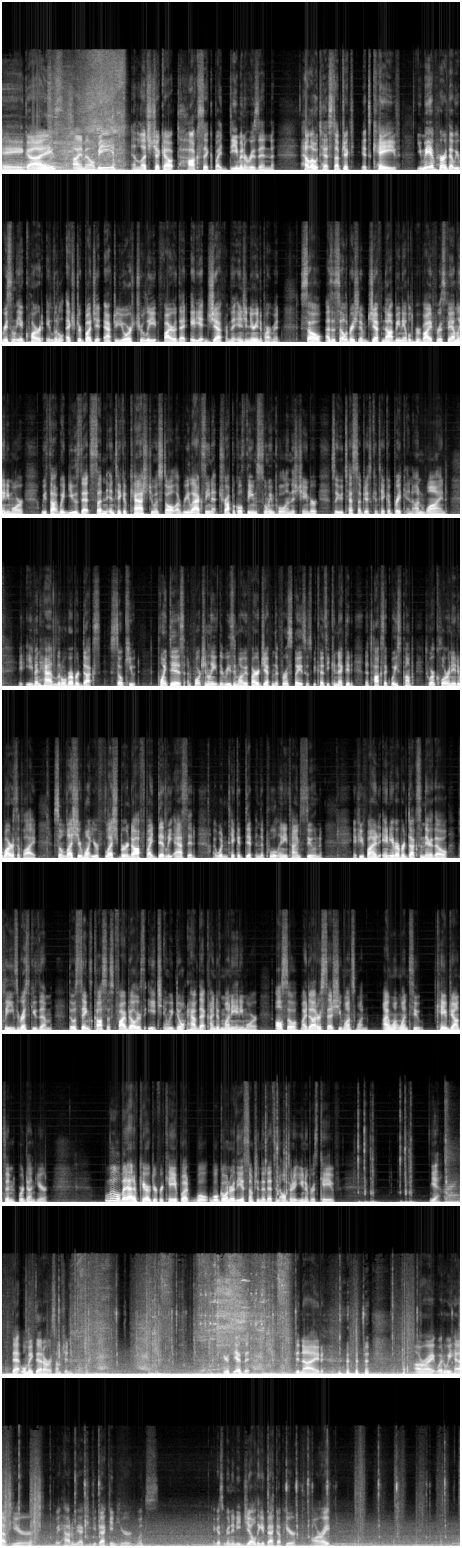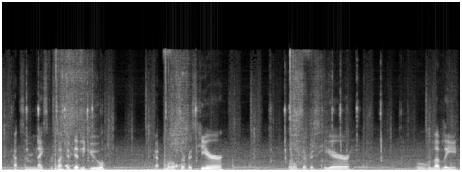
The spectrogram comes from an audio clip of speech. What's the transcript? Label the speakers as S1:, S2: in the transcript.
S1: Hey guys, I'm LB, and let's check out Toxic by Demon Arisen. Hello test subject, it's Cave. You may have heard that we recently acquired a little extra budget after yours truly fired that idiot Jeff from the engineering department. So, as a celebration of Jeff not being able to provide for his family anymore, we thought we'd use that sudden intake of cash to install a relaxing, tropical-themed swimming pool in this chamber, so you test subjects can take a break and unwind. It even had little rubber ducks. So cute. Point is, unfortunately, the reason why we fired Jeff in the first place was because he connected the toxic waste pump to our chlorinated water supply. So unless you want your flesh burned off by deadly acid, I wouldn't take a dip in the pool anytime soon. If you find any rubber ducks in there though, please rescue them. Those things cost us $5 each and we don't have that kind of money anymore. Also, my daughter says she wants one. I want one too. Cave Johnson, we're done here. Little bit out of character for Cave, but we'll- we'll go under the assumption that that's an alternate universe Cave. Yeah. That- we'll make that our assumption. Here's the exit! Denied. Alright, what do we have here? Wait, how do we actually get back in here, once... I guess we're gonna need gel to get back up here. Alright. Got some nice reflective deadly goo. Got portal surface here. Portal surface here. Oh, lovely.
